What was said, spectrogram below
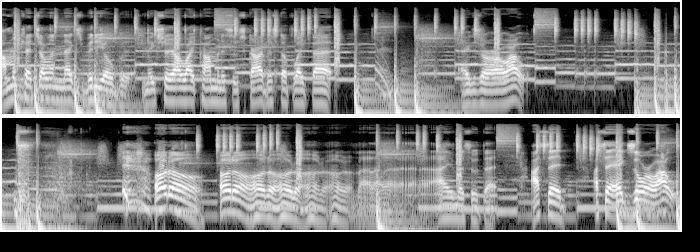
I'm gonna catch y'all in the next video, but make sure y'all like, comment, and subscribe and stuff like that. Eggs are all out. hold on, hold on, hold on, hold on, hold on, hold on. Nah, nah, nah, nah, I ain't messing with that. I said, I said Exoro out.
